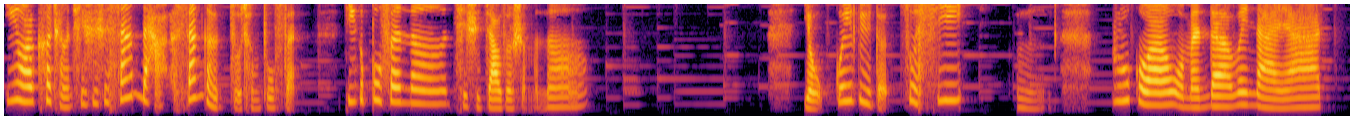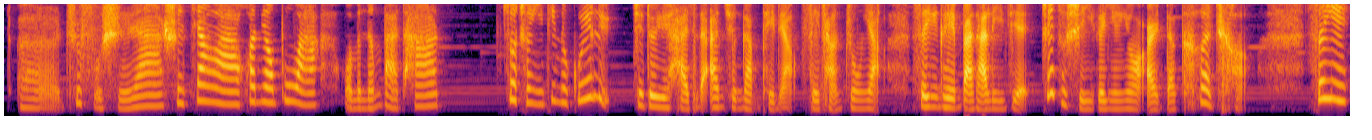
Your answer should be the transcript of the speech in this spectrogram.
婴儿课程其实是三大三个组成部分。第一个部分呢，其实叫做什么呢？有规律的作息。嗯，如果我们的喂奶呀。呃，吃辅食啊，睡觉啊，换尿布啊，我们能把它做成一定的规律，这对于孩子的安全感培养非常重要。所以你可以把它理解，这就是一个婴幼儿的课程。所以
